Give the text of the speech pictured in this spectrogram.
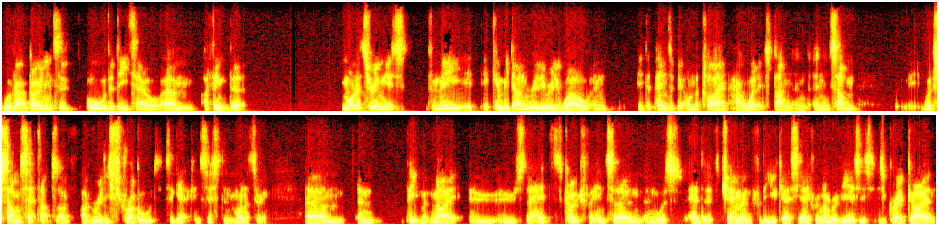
without going into all the detail, um, I think that monitoring is, for me, it, it can be done really, really well. And it depends a bit on the client how well it's done. And, and in some, with some setups, I've, I've really struggled to get consistent monitoring. Um, and Pete McKnight, who who's the head coach for Hintsa and, and was head of chairman for the UKSCA for a number of years, is, is a great guy and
